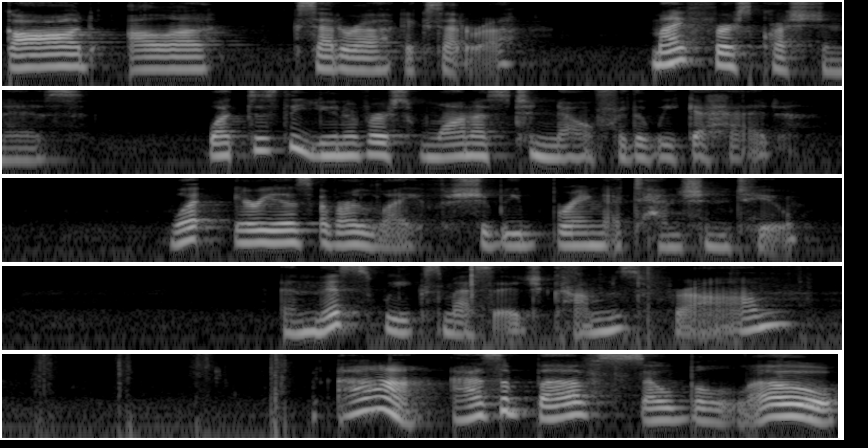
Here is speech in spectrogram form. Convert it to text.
God, Allah, etc., etc. My first question is What does the universe want us to know for the week ahead? What areas of our life should we bring attention to? And this week's message comes from Ah, as above, so below.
